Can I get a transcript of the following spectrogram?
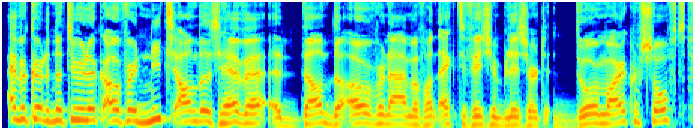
En we kunnen het natuurlijk over niets anders hebben dan de overname van Activision Blizzard door Microsoft.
